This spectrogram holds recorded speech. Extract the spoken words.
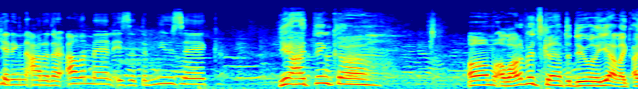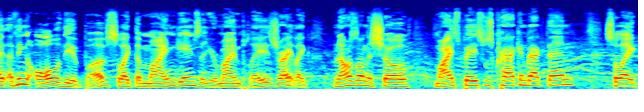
getting out of their element? Is it the music? Yeah, I think uh, um, a lot of it's gonna have to do with it. Yeah, like I, I think all of the above. So like the mind games that your mind plays, right? Like when I was on the show, MySpace was cracking back then. So like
